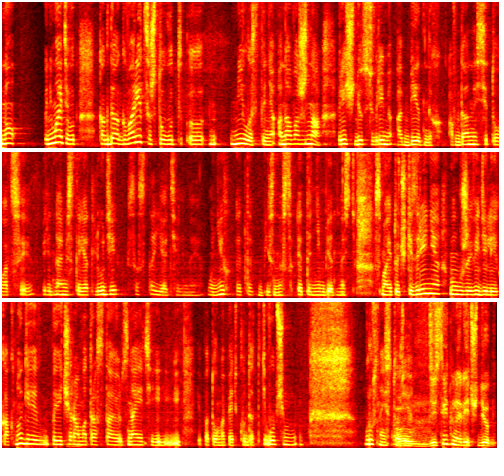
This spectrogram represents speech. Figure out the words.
Но Понимаете, вот когда говорится, что вот э, милостыня, она важна, речь идет все время о бедных, а в данной ситуации перед нами стоят люди состоятельные. У них это бизнес, это не бедность. С моей точки зрения, мы уже видели, как ноги по вечерам отрастают, знаете, и, и потом опять куда-то. В общем, грустная история. Э, Действительно, речь идет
